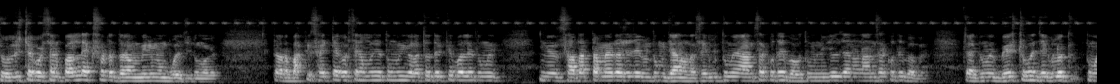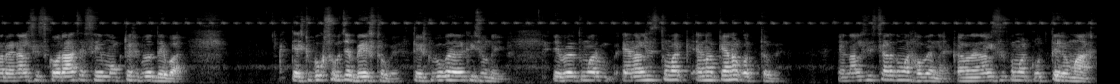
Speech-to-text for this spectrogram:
চল্লিশটা কোয়েশ্চেন পারলে একশোটা দাও মিনিমাম বলছি তোমাকে। তার বাকি ষাটটা কোয়েশ্চেনের মধ্যে তুমি হয়তো দেখতে পারলে তুমি সাত আটটা ম্যাথ আছে যেগুলো তুমি জানো না। সেগুলো তুমি আনসার কোথায় পাবে? তুমি নিজেও জানো না আনসার কোথায় পাবে। তাই তুমি বেস্ট হবে যেগুলো তোমার অ্যানালিসিস করা আছে, সেই মক টেস্টগুলো দেবা টেক্সট বুক সবচেয়ে বেস্ট হবে। টেক্সট বুকের আর কিছু নেই। এবার তোমার অ্যানালিসিস তোমার কেন করতে হবে? অ্যানালিসিস ছাড়া তোমার হবে না। কারণ অ্যানালিসিস তোমার করতেই হবে মাস্ট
